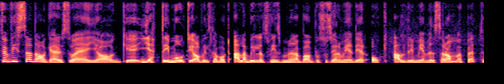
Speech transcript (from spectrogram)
För vissa dagar så är jag eh, jätteemot. Jag vill ta bort alla bilder som finns med mina barn på sociala medier och aldrig mer visa dem öppet.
